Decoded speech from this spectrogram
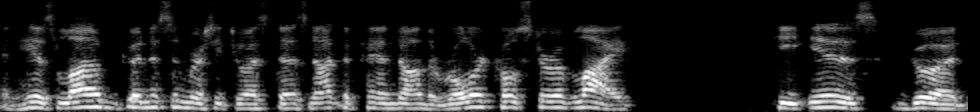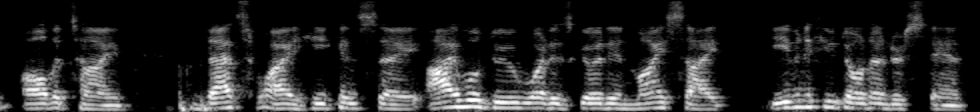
and his love, goodness, and mercy to us does not depend on the roller coaster of life. He is good all the time. That's why he can say, I will do what is good in my sight, even if you don't understand.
